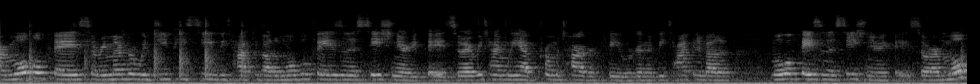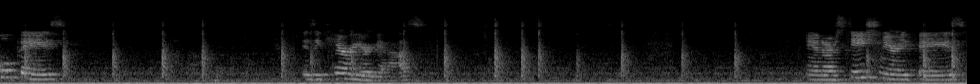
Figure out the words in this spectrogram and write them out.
our mobile phase, so remember with GPC we talked about a mobile phase and a stationary phase. So every time we have chromatography, we're going to be talking about a mobile phase and a stationary phase. So our mobile phase is a carrier gas. And our stationary phase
